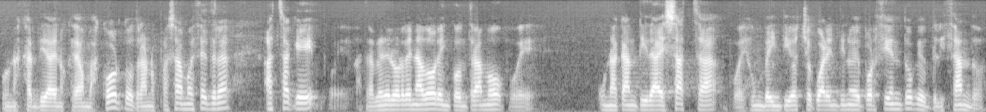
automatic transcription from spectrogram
unas cantidades nos quedan más cortas, otras nos pasamos, etcétera, hasta que pues, a través del ordenador encontramos pues una cantidad exacta, pues un 28-49% que utilizando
